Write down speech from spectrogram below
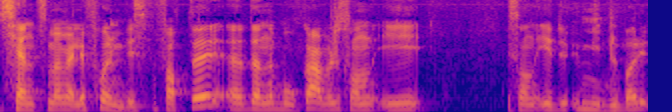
kjent som en veldig formvis forfatter. Denne boka er vel sånn i, sånn i det umiddelbare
